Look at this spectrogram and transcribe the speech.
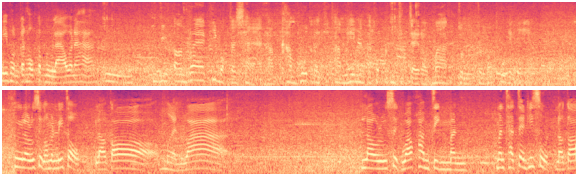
มีผลกระทบกับหนูแล้วอะนะคะอืมจริงๆตอนแรกที่บอกจะแชร์ครับคำพูดอะไรที่ทำให้มันกระทบกระเทือนจิตใจเรามากจนจนต้องพูดอย่างนี้คือเรารู้สึกว่ามันไม่จบ แล้วก็เหมือนว่า เรารู้สึกว่าความจริงมันมันชัดเจนที่สุดแล้วก็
